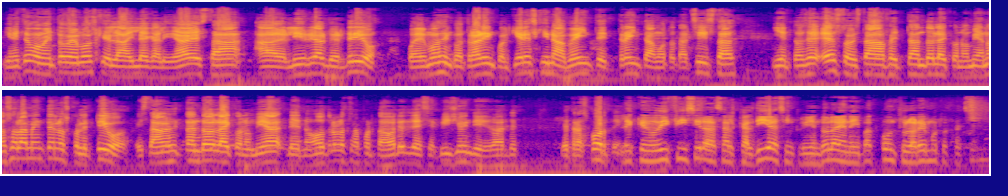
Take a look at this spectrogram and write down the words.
Y en este momento vemos que la ilegalidad está a libre albedrío. Podemos encontrar en cualquier esquina 20, 30 mototaxistas y entonces esto está afectando la economía, no solamente en los colectivos, está afectando la economía de nosotros los transportadores de servicio individual de, de transporte. ¿Le quedó difícil a las alcaldías, incluyendo la de Neiva, controlar el mototaxismo?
